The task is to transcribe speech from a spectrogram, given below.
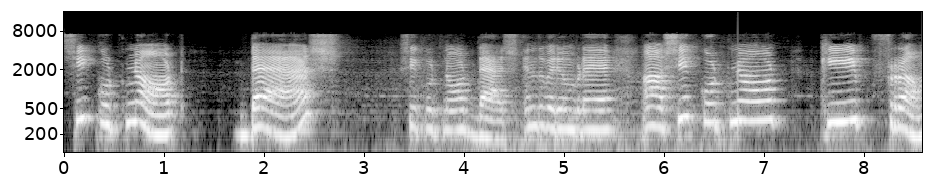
she could not dash she could not dash എന്ത് വരും ഇവിടെ? ആ she could not keep from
